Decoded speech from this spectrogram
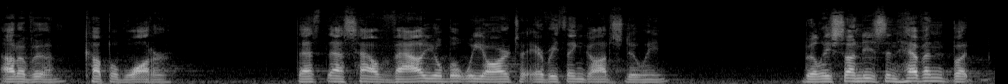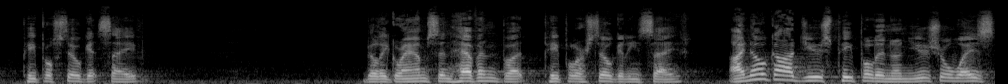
out of a cup of water. That, that's how valuable we are to everything God's doing. Billy Sunday's in heaven, but people still get saved. Billy Graham's in heaven, but people are still getting saved. I know God used people in unusual ways,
